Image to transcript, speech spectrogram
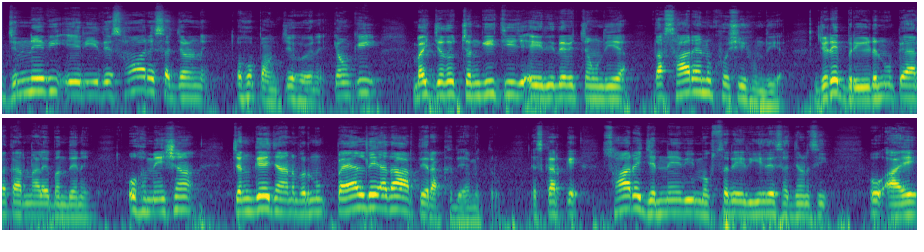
ਜਿੰਨੇ ਵੀ ਏਰੀਏ ਦੇ ਸਾਰੇ ਸੱਜਣ ਨੇ ਉਹ ਪਹੁੰਚੇ ਹੋਏ ਨੇ, ਕਿਉਂਕਿ ਬਾਈ ਜਦੋਂ ਚੰਗੀ ਚੀਜ਼ ਏਰੀਏ ਦੇ ਵਿੱਚ ਆਉਂਦੀ ਆ ਤਾਂ ਸਾਰਿਆਂ ਨੂੰ ਖੁਸ਼ੀ ਹੁੰਦੀ ਆ, ਜਿਹੜੇ ਬਰੀਡ ਨੂੰ ਪਿਆਰ ਕਰਨ ਵਾਲੇ ਬੰਦੇ ਨੇ ਉਹ ਹਮੇਸ਼ਾ ਚੰਗੇ ਜਾਨਵਰ ਨੂੰ ਪਹਿਲ ਦੇ ਆਧਾਰ ਤੇ ਰੱਖਦੇ ਆ ਮਿੱਤਰੋ। ਇਸ ਕਰਕੇ ਸਾਰੇ ਜਿੰਨੇ ਵੀ ਮੁਕਤਸਰ ਏਰੀਏ ਦੇ ਸੱਜਣ ਸੀ, ਉਹ ਆਏ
